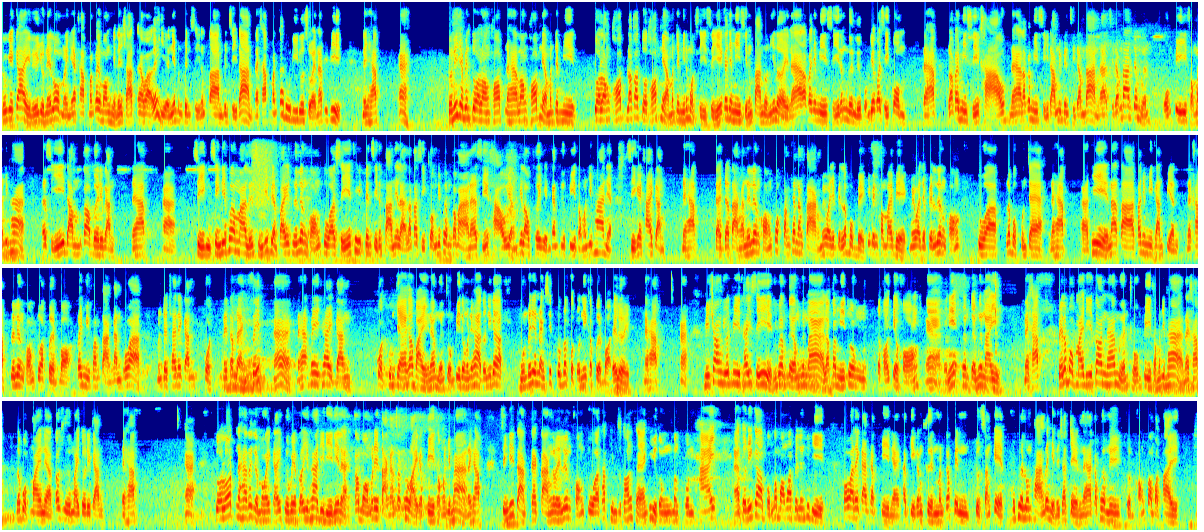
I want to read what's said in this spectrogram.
ดูใกล้ๆหรืออยู่ในร่มอะไรเงี้ยครับมันก็จะมองเห็นได้ชัดนะว่าเอ้ยอันนี้มันเป็นสีน้ำตาลเป็นสีด้านนะครับ มันก็ดูดีดูสวยนะพี่ๆนะครับอะตัวนี้จะเป็นตัวรองท็อปนะฮะรองท็อปเนี่ยมันจะมี ตัวรองท็อปแล้วก็ตัวท็อปเนี่ยมันจะมีทั้งหมดสีสีก็จะมีสีน้ำตาลตัวนี้เลยนะฮะแล้วก็จะมีสีน้ำเงินหรือผมเรียกว่าสีกรมนะครับแล้วก็มีสีขาวนะฮะแล้วก็มีสีดำที่เป็นสีดำด้านนะสีดำด้านจะเหมือนโผมปี 2025และสีดำก็เบอร์เดียวกันนะครับอ่าสิ่งสิ่งที่เพิ่มมาหรือสิ่งที่เปลี่ยนไปก็คือเรื่องของตัวสีที่เป็นสีน้ำตาลนี่แหละแล้วก็สีกรมที่เพิ่มเข้ามานะสีขาวอย่างที่เราเคยเห็นกันคือปี 2025 เนี่ยสีคล้าย ๆกันนะครับ แต่จะต่างกันในเรื่องของพวกฟังก์ชันต่างๆ ไม่ว่าจะเป็นระบบเบรกที่เป็นคอมไบเบรกไม่ว่าจะเป็นเรื่องของตัวระบบกุญแจนะครับอ่าที่หน้าตาก็จะมีการเปลี่ยนนะครับในเรื่องของตัวเปิดเบาะก็มีความต่างกัน เพราะว่ามันจะใช้ในการกดในตำแหน่งซิดนะฮะไม่ใช่การกดกุญแจเข้าไปนะเหมือนโฉมปีตัวที่ห้าตัวนี้ก็หมุนไปที่ตำแหน่งซิดปุ๊บแล้วกดตัวนี้ก็เปิดเบาะได้เลยนะครับอ่ามีช่อง USB Type C ที่เพิ่มเติมขึ้นมา แล้วก็มีตรงตะขอเกี่ยวของอ่าตัวนี้เพิ่มเติมขึ้นมาอีก นะครับเป็นระบบไมค์ดิจิตอลนะฮะเหมือนโฉมปี 2025 นะครับ ระบบไมค์เนี่ยก็คือไมค์ตัวเดียวกันนะครับอ่าตัวรถนะฮะถ้าเกิดมองไกลๆคือเวฟ125 ดีๆนี่แหละก็มองไม่ได้ต่างกันสักเท่าไหร่กับปี 2025 นะครับสิ่งที่ต่างแตกต่างกันเลยเรื่องของตัวทับทิมสะท้อนแสงที่อยู่ตรงบางคนท้ายนะตัวนี้ก็ผมก็มองว่าเป็นเรื่องที่ดี เพราะว่าในการขับขี่เนี่ยขับขี่กลางคืนมันก็เป็นจุดสังเกตให้เพื่อนร่วมทางได้เห็นได้ชัดเจนนะฮะก็เพิ่มในส่วนของความปลอดภัย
